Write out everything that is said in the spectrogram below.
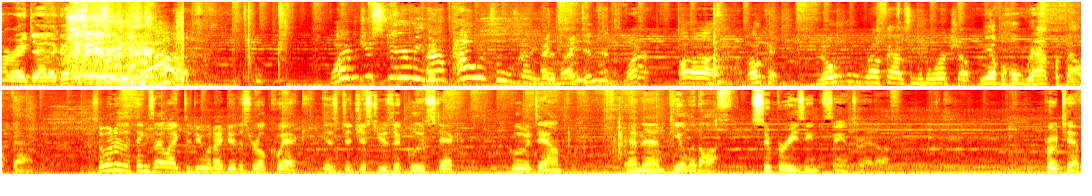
All right, Dad, I got. Why would you scare me? There are power tools right here, I, I didn't. What? Uh, okay. No roughhousing in the workshop. We have a whole rap about that. So one of the things I like to do when I do this real quick is to just use a glue stick, glue it down, and then peel it off. Super easy and it sands right off. Pro tip.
